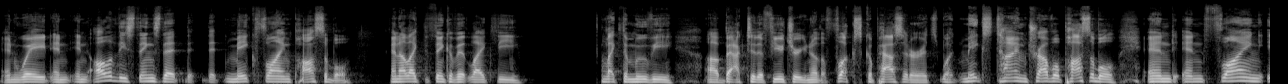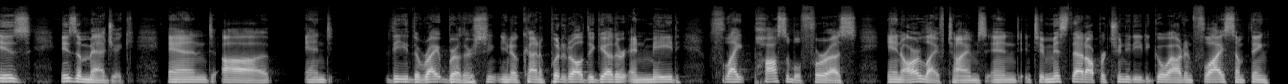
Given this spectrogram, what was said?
and weight and and all of these things that that, that make flying possible. And i like to think of it like the like the movie uh, Back to the Future, you know, the flux capacitor. It's what makes time travel possible, and and flying is is a magic, and uh, and the the Wright brothers, you know, kind of put it all together and made flight possible for us in our lifetimes. And to miss that opportunity to go out and fly something,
